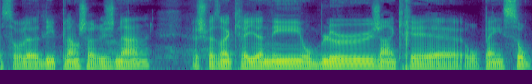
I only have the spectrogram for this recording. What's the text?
sur le, des planches originales. Je faisais un crayonné au bleu, j'ancrais au pinceau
